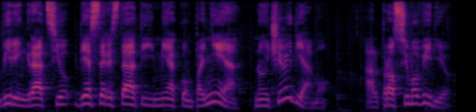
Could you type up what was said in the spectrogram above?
Vi ringrazio di essere stati in mia compagnia, noi ci vediamo al prossimo video.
